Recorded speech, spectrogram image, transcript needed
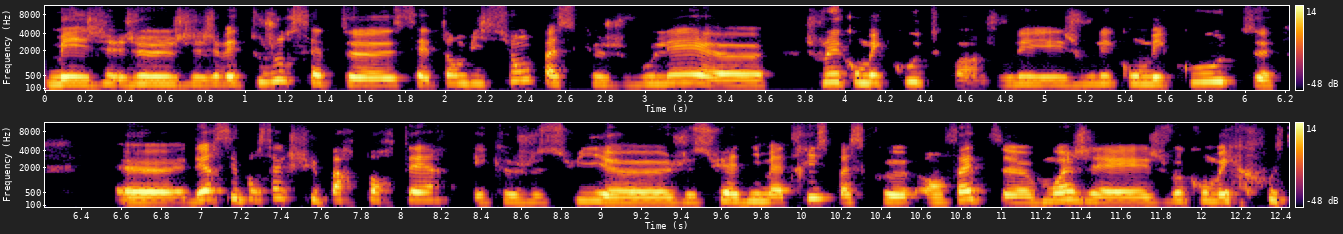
mais j'avais toujours cette, euh, cette, ambition parce que je voulais, euh, je voulais qu'on m'écoute. Je voulais, je voulais qu'on m'écoute. Euh, D'ailleurs, c'est pour ça que je suis pas reporter et que je suis, euh, je suis animatrice parce que, en fait, moi, je veux qu'on m'écoute.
